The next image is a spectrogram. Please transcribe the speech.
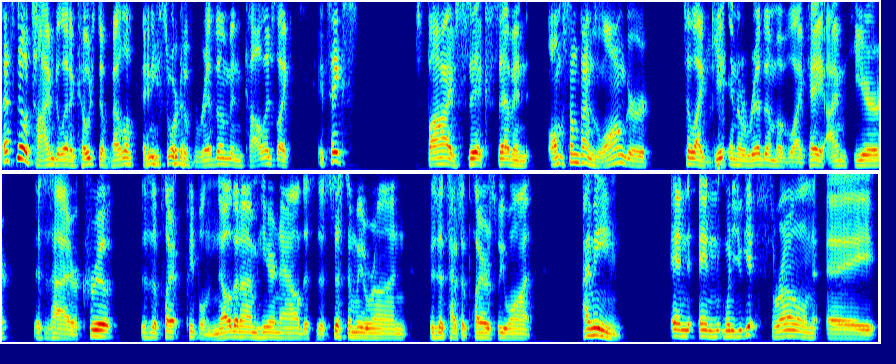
That's no time to let a coach develop any sort of rhythm in college. Like it takes five, six, seven, sometimes longer to like mm-hmm. get in a rhythm of like, hey, I'm here. This is how I recruit. This is a player. People know that I'm here now. This is the system we run. These are the types of players we want. I mean, and and when you get thrown a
